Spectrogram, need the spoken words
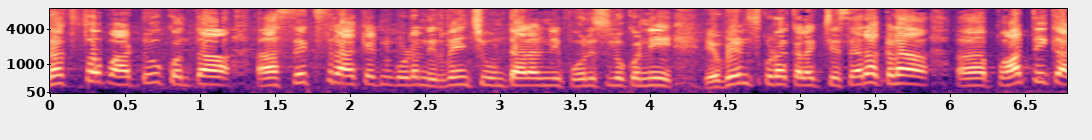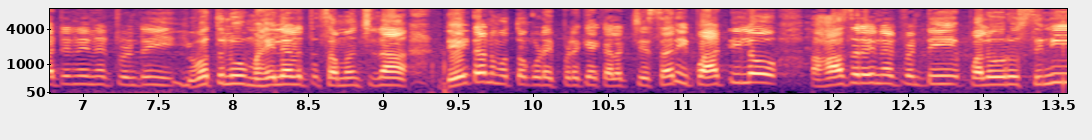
డ్రగ్స్తో పాటు కొంత సెక్స్ ర్యాకెట్ను కూడా నిర్వహించి ఉంటారని పోలీసులు కొన్ని ఎవిడెన్స్ కూడా కలెక్ట్ చేశారు. అక్కడ పార్టీకి అటెండ్ అయినటువంటి యువతులు మహిళలకు సంబంధించిన డేటాను మొత్తం కూడా ఇప్పటికే కలెక్ట్ చేశారు. ఈ పార్టీలో హాజరైనటువంటి పలువురు సినీ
